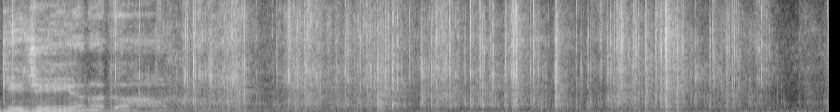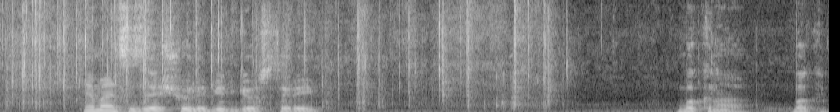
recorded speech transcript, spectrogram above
Gece yiyen adam. Hemen size şöyle bir göstereyim. Bakın abi, bakın.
